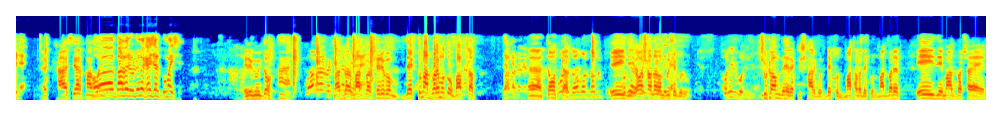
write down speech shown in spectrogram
এটা খাইছে আর মাতবারি বাপের হোটেলে খাইছে আর ঘুমাইছে। এরকমই তো? মাতবার মাতবার সেরকম। দেখ তো মাতবারের মতো বাপ সাপ হ্যাঁ চমৎকার। এই যে অসাধারণ দুইটা গরু। সুঠাম দেহের একটি সার গরু। দেখুন মাথাটা দেখুন। মাতবারের এই যে মাতবার সাহেব।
